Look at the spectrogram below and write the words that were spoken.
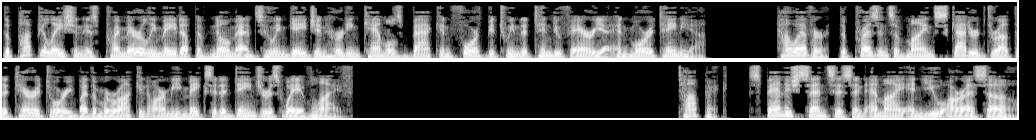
The population is primarily made up of nomads who engage in herding camels back and forth between the Tindouf area and Mauritania. However, the presence of mines scattered throughout the territory by the Moroccan army makes it a dangerous way of life. Spanish census and MINURSO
